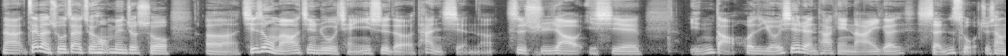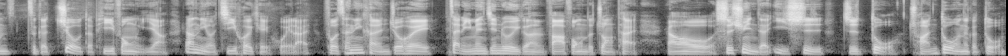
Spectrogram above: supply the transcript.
那这本书在最后面就说，呃，其实我们要进入潜意识的探险呢，是需要一些。引导，或者有一些人，他可以拿一个绳索，就像这个旧的披风一样，让你有机会可以回来。否则，你可能就会在里面进入一个很发疯的状态，然后失去你的意识之舵，船舵那个舵。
